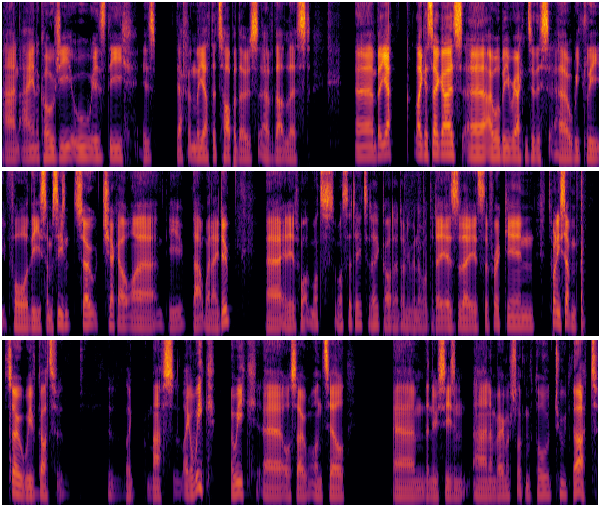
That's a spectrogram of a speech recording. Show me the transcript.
and Ayanokoji, ooh, is the is definitely at the top of those of that list. Um, but yeah, like I said, guys, uh, I will be reacting to this uh, weekly for the summer season. So check out uh, the that when I do. Uh, it is what what's what's the date today? God, I don't even know what the date is today. It's the freaking twenty seventh. So we've got like maths, like a week, a week uh, or so until um, the new season, and I'm very much looking forward to that.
